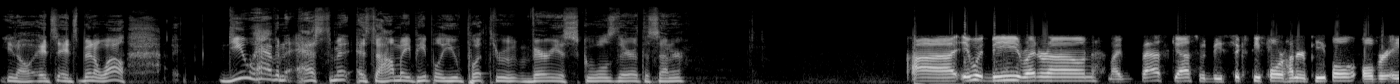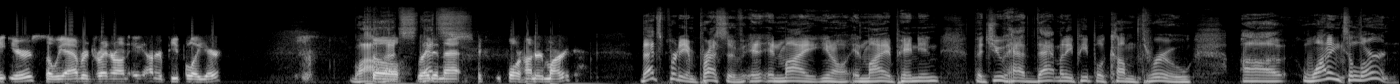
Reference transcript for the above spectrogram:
you know it's it's been a while. Do you have an estimate as to how many people you've put through various schools there at the center? Uh, it would be right around. My best guess would be 6,400 people over eight years. So we average right around 800 people a year. Wow, so that's, right in that 6,400 mark. That's pretty impressive in, in my, you know, in my opinion, that you had that many people come through uh, wanting to learn.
